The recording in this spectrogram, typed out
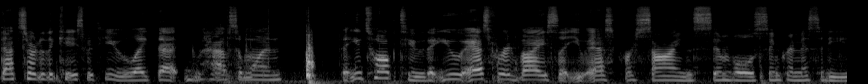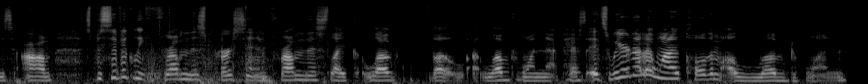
that's sort of the case with you like that you have someone that you talk to, that you ask for advice, that you ask for signs, symbols, synchronicities, um, specifically from this person, from this like loved loved one that passed. It's weird that I want to call them a loved one,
